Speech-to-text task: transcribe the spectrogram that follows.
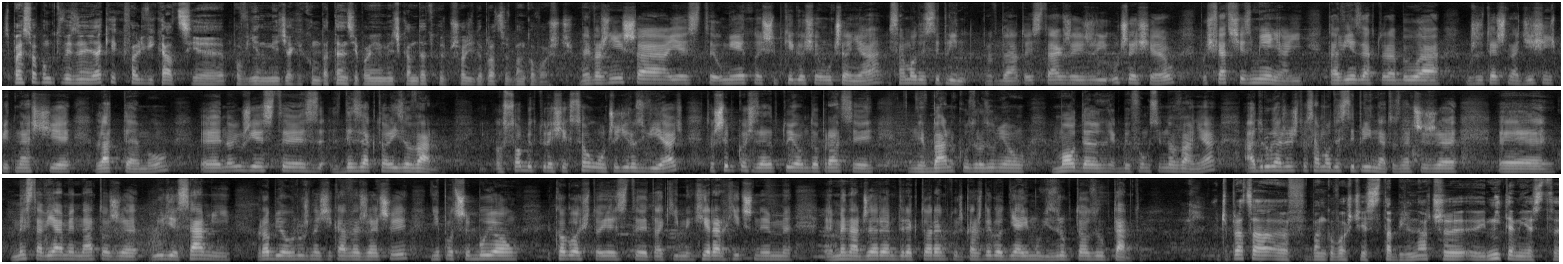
Z Państwa punktu widzenia, jakie kwalifikacje powinien mieć, jakie kompetencje powinien mieć kandydat, który przychodzi do pracy w bankowości? Najważniejsza jest umiejętność szybkiego się uczenia i samodyscyplina, prawda? To jest tak, że jeżeli uczę się, bo świat się zmienia i ta wiedza, która była użyteczna 10-15 lat temu, e, no już jest e, zdezaktualizowana. Osoby, które się chcą uczyć i rozwijać, to szybko się zaadaptują do pracy w banku, zrozumią model jakby funkcjonowania, a druga rzecz to samodyscyplina, to znaczy, że e, my stawiamy na to, że ludzie sami robią różne ciekawe rzeczy, nie potrzebują kogoś, kto jest e, takim hierarchicznym e, menadżerem, dyrektorem, który każdego dnia im mówi zrób to, zrób tamto. Czy praca w bankowości jest stabilna, czy mitem jest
